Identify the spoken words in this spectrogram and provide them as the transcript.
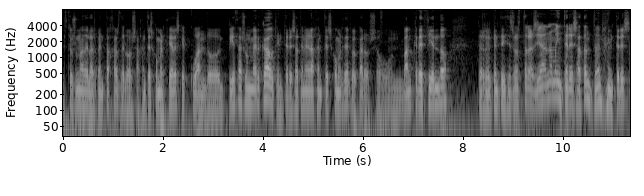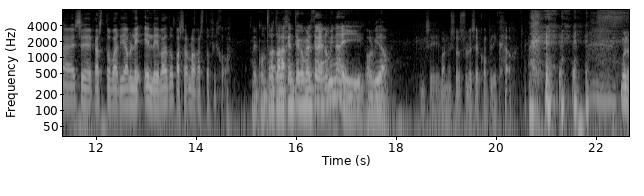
Esto es una de las ventajas de los agentes comerciales, que cuando empiezas un mercado te interesa tener agentes comerciales, pero claro, según van creciendo de repente dices, ostras, ya no me interesa tanto, ¿eh? me interesa ese gasto variable elevado pasarlo a gasto fijo. Me contrato a la gente comercial en nómina y olvidado. Sí, bueno, eso suele ser complicado. bueno,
